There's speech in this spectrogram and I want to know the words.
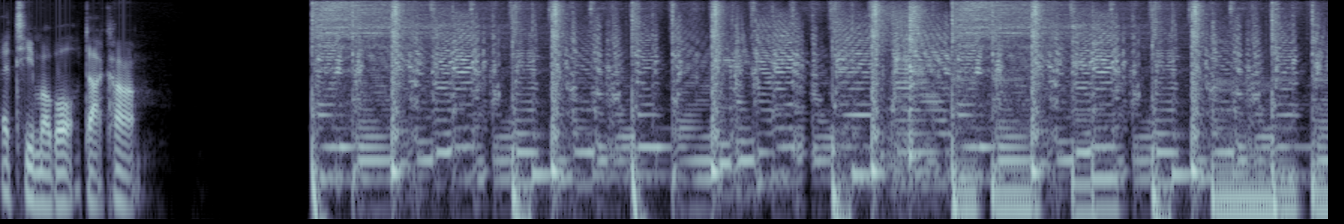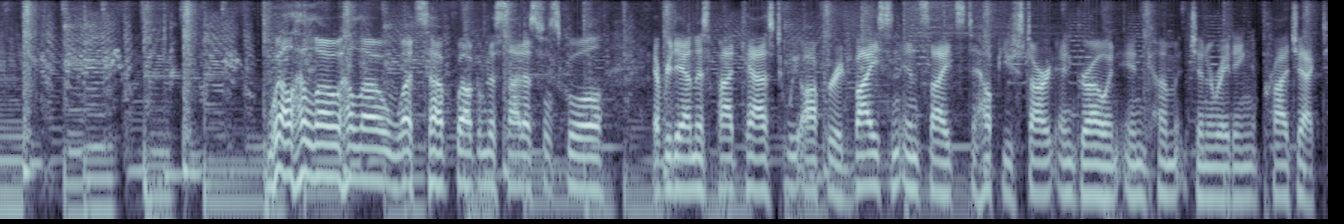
at tmobile.com. Well, hello, hello. What's up? Welcome to Side Hustle School. Every day on this podcast, we offer advice and insights to help you start and grow an income generating project.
